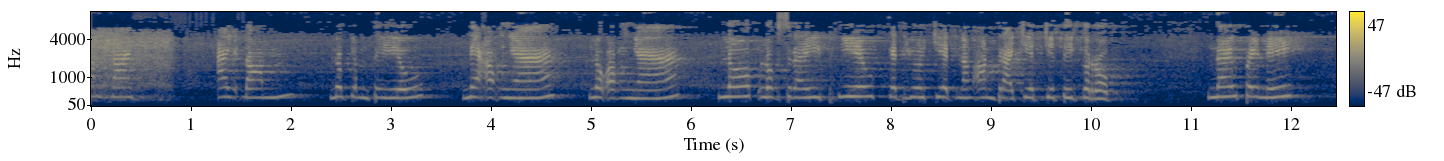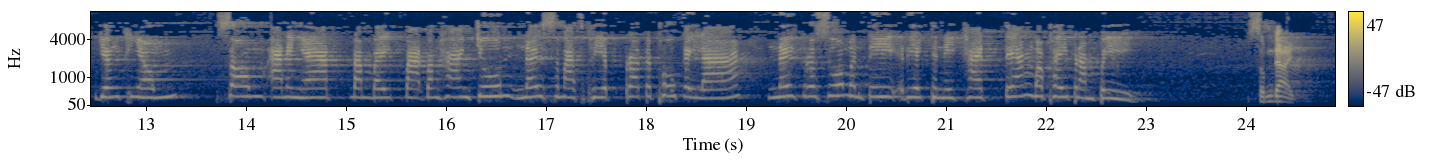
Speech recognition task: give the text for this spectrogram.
សម្ដេចឯកឧត្តមលោកជំទាវអ្នកអង្គញាលោកអង្គញាលោកលោកស្រីភ្ញៀវកិត្តិយសជាតិនិងអន្តរជាតិជាទីគោរពនៅពេលនេះយើងខ្ញុំសូមអនុញ្ញាតដើម្បីបាទបង្ហាញជូននៅសមាជិកប្រតិភូកីឡា នៃក្រសួងមន្ទីររាជធានីខេត្តទាំង27 Samdai,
